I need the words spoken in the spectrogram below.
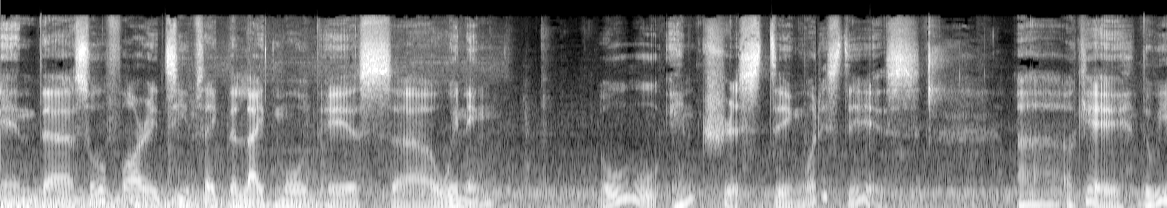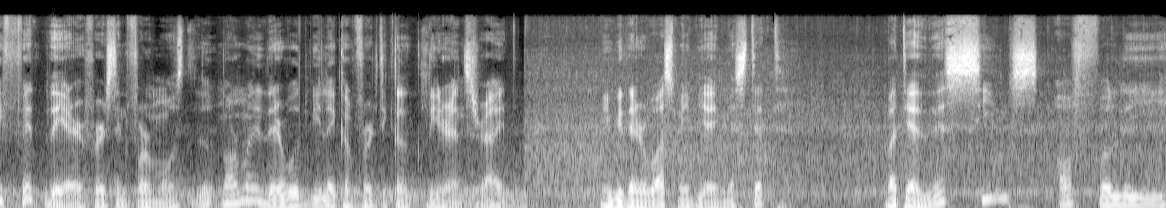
And uh, so far it seems like the light mode is uh, winning. Oh interesting. What is this okay do we fit there first and foremost? Normally there would be like a vertical clearance right? Maybe there was maybe i missed it. But yeah this seems awfully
